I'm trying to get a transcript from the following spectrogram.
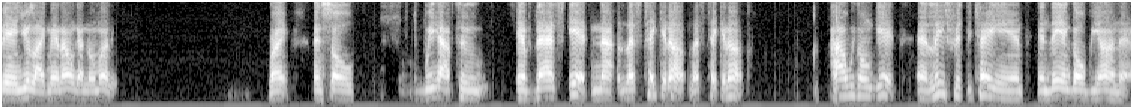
then you're like, man, I don't got no money. Right. And so we have to, if that's it, now let's take it up. Let's take it up. How are we to get at least 50K in and then go beyond that?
